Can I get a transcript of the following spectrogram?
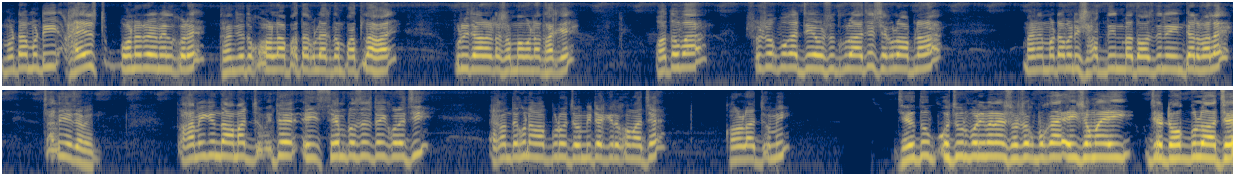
মোটামুটি হাইয়েস্ট পনেরো এম করে, কারণ যেহেতু করলা পাতাগুলো একদম পাতলা হয়, পুড়ে যাওয়ার একটা সম্ভাবনা থাকে। অথবা শোষক পোকার যে ওষুধগুলো আছে সেগুলো আপনারা মানে মোটামুটি সাত দিন বা দশ দিনের ইন্টারভালে চালিয়ে যাবেন। তো আমি কিন্তু আমার জমিতে এই সেম প্রসেসটাই করেছি। এখন দেখুন আমার পুরো জমিটা কীরকম আছে, করলার জমি। যেহেতু প্রচুর পরিমাণে শোষক পোকা এই সময় এই যে ডগগুলো আছে,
